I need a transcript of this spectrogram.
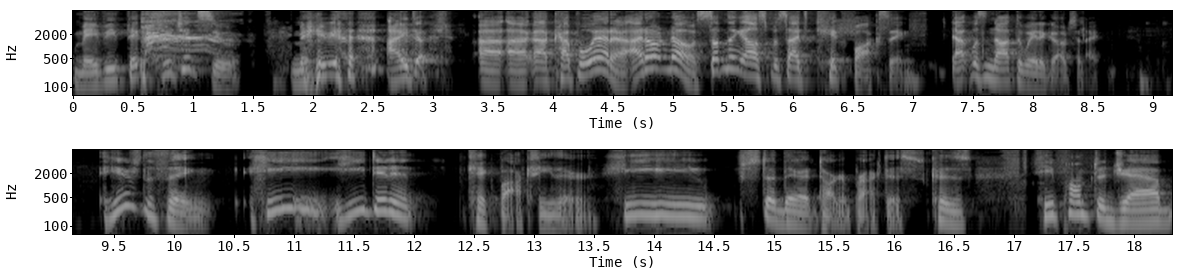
maybe pick jujitsu, maybe I don't. uh, uh, capoeira. I don't know something else besides kickboxing. That was not the way to go tonight. Here's the thing: he he didn't kickbox either. He stood there at target practice because he pumped a jab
